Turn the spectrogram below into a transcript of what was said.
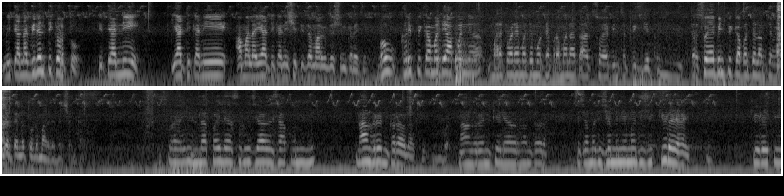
मी त्यांना विनंती करतो की त्यांनी या ठिकाणी आम्हाला या ठिकाणी शेतीचं मार्गदर्शन करायचं. आहे. भाऊ खरीप पिकामध्ये आपण मराठवाड्यामध्ये मोठ्या प्रमाणात आज सोयाबीनचं पीक घेतो. तर सोयाबीन पिकाबद्दल आमच्या विद्यार्थ्यांना थोडं मार्गदर्शन करा. सोयाबीनला पहिल्या सुरू ज्यावेळेस आपण नांगरण करावं लागते. नांगरण केल्यावर नंतर त्याच्यामध्ये जमिनीमध्ये जी किडे आहेत किडे ती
